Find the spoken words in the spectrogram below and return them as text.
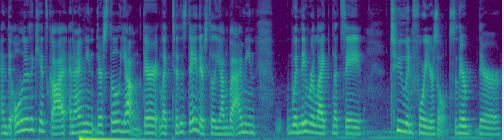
And the older the kids got, and I mean, they're still young. They're like to this day, they're still young. But I mean, when they were like, let's say, two and four years old, so they're they're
